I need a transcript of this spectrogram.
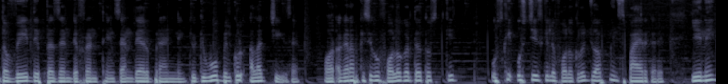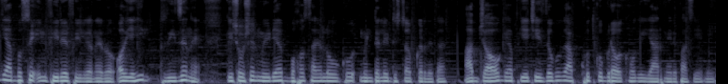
the way they present different things and their branding क्योंकि वो बिल्कुल अलग चीज़ है। और अगर आप किसी को फॉलो करते हो तो उसकी उसकी, उस चीज़ के लिए फॉलो करो जो आपको इंस्पायर करे। ये नहीं कि आप उससे इन्फीरियर फील करने रहो। और यही रीज़न है कि सोशल मीडिया बहुत सारे लोगों को मेंटली डिस्टर्ब कर देता है। आप जाओगे, आप ये चीज़ देखोगे, आप खुद को बुरा रखोगे यार, मेरे पास ये नहीं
